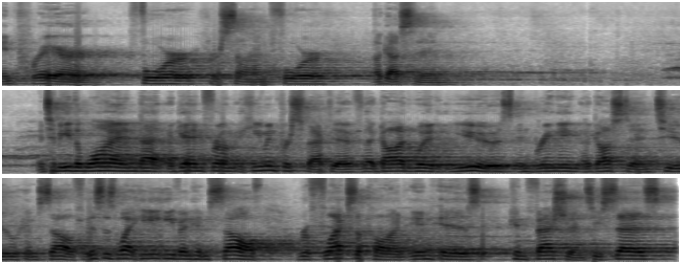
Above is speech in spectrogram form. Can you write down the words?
in prayer for her son, for Augustine. And to be the one that, again, from a human perspective, that God would use in bringing Augustine to himself. And this is what he even himself reflects upon in his confessions. He says,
